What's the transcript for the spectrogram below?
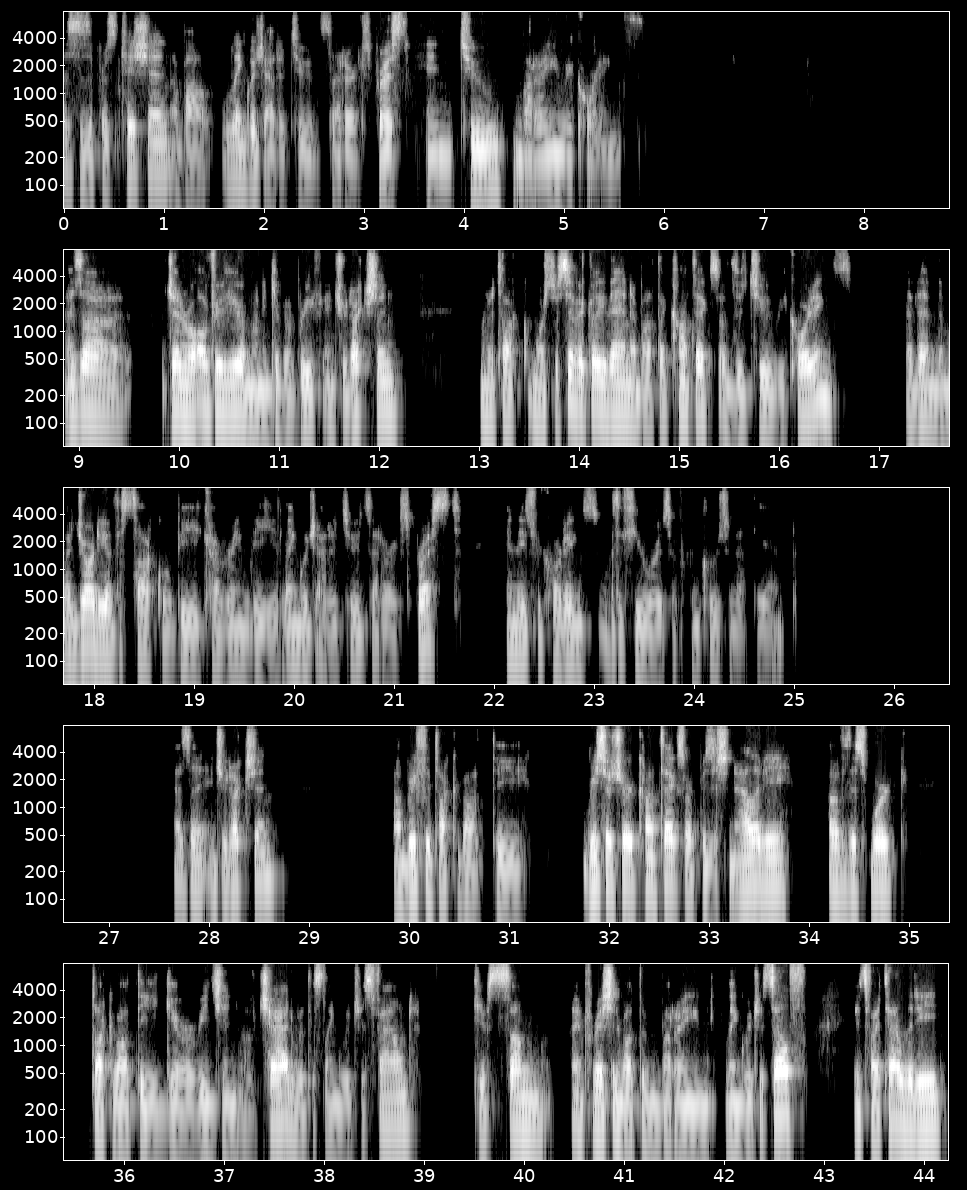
This is a presentation about language attitudes that are expressed in two Barain recordings. As a general overview, I'm going to give a brief introduction. I'm going to talk more specifically then about the context of the two recordings. And then the majority of this talk will be covering the language attitudes that are expressed in these recordings with a few words of conclusion at the end. As an introduction, I'll briefly talk about the researcher context or positionality of this work, talk about the Guera region of Chad where this language is found, give some information about the Barain language itself, its vitality,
